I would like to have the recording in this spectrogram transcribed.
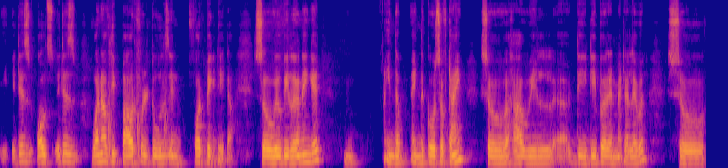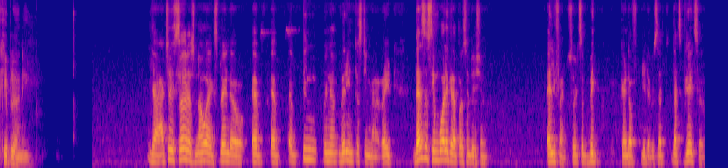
it is also it is one of the powerful tools in for big data. So we'll be learning it in the in the course of time. So how will uh, the deeper and meta level. So keep learning. Yeah actually sir has now I explained a, a, a, a thing in a very interesting manner right? There is a symbolic representation elephant so it's a big kind of database. That that's great sir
